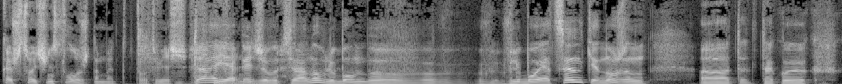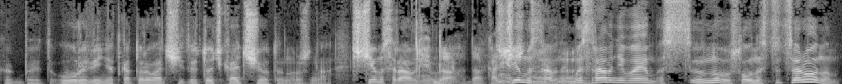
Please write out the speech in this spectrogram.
кажется очень сложным этот вот весь Да, механизм. и опять же, вот все равно в, любом, э, в любой оценке нужен а, такой как бы, это уровень, от которого отсчитывают, точка отсчета нужна. С чем сравниваем? Да, да, конечно. С чем мы сравниваем? Да. Мы сравниваем, с, ну, условно, с Цицероном,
